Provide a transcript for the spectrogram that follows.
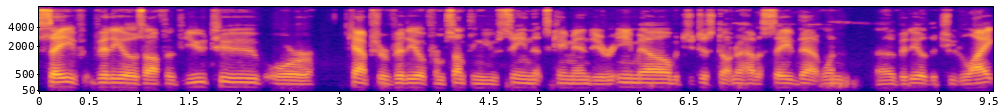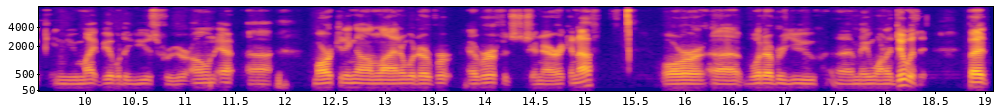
save videos off of YouTube or capture video from something you've seen that's came into your email, but you just don't know how to save that one uh, video that you like and you might be able to use for your own uh, marketing online or whatever, ever if it's generic enough, or uh, whatever you uh, may want to do with it. But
